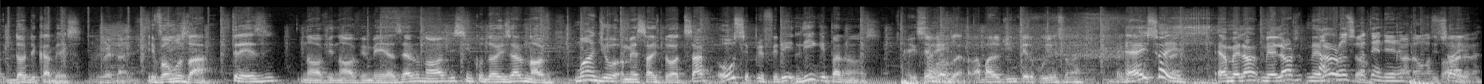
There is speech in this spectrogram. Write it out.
de dor de cabeça. É verdade. E vamos lá, 13 99609 5209. Mande a mensagem pelo WhatsApp ou, se preferir, ligue para nós. É isso Sem aí. problema. Trabalho o dia inteiro com isso, né? Tem- É isso aí. É a melhor, melhor, Tá melhor pronto opção. pra atender, né? Cada um na Isso sua aí. área, né?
